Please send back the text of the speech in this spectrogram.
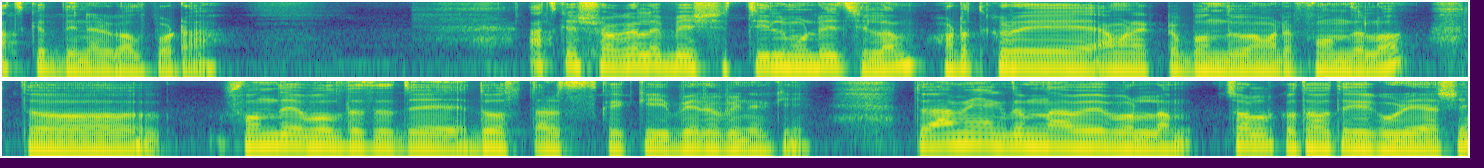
আজকের দিনের গল্পটা। আজকে সকালে বেশ চিল মুডেই ছিলাম। হঠাৎ করে আমার একটা বন্ধু আমার ফোন দিলো। তো ফোন দিয়ে বলতেছে যে, দোস্ত, আজকে কি বেরোবি নাকি? তো আমি একদম না ভেবে বললাম, চল কোথাও থেকে ঘুরে আসি।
